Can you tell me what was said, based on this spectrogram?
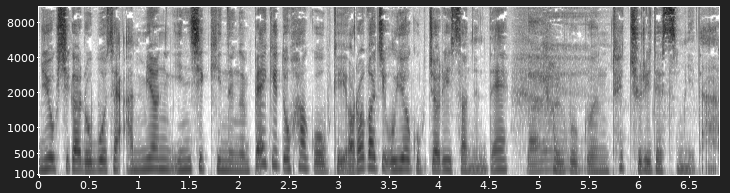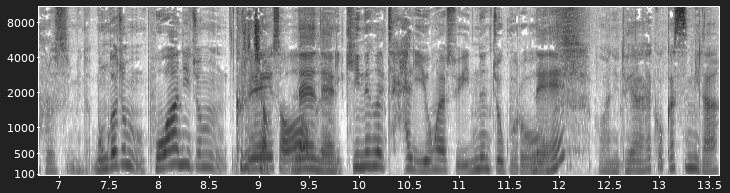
뉴욕시가 로봇의 안면 인식 기능은 빼기도 하고 이렇게 여러 가지 우여곡절이 있었는데 네. 결국은 퇴출이 됐습니다. 그렇습니다. 뭔가 좀 보완이 좀 그렇죠. 돼서 네네. 이 기능을 잘 이용할 수 있는 쪽으로 네. 보완이 돼야 할 것 같습니다.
